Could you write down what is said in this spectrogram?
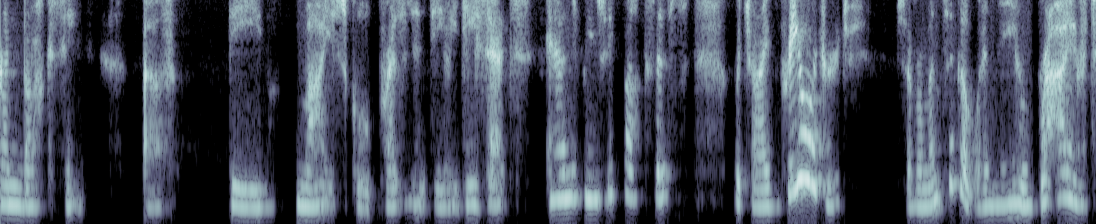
unboxing of the My School President DVD sets and music boxes, which I pre ordered several months ago and they arrived.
